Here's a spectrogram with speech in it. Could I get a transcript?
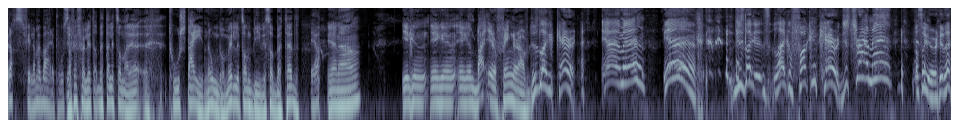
rassfylla med bærepose. Ja, for jeg føler litt at Dette er litt sånn derre eh, to steine ungdommer. Litt sånn Beavis og Butthead. Ja. You know? You can, you can, you can bite your finger off just like a carrot. Yeah, man. Yeah. Just like, it's like a fucking carrot. Just try, man. Og så gjør de det.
